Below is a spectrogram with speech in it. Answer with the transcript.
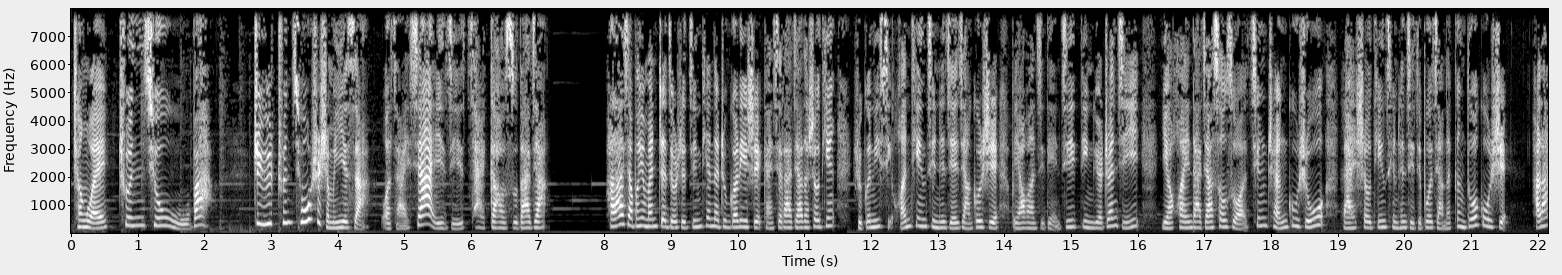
称为春秋五霸。至于春秋是什么意思啊？我在下一集再告诉大家。好啦，小朋友们，这就是今天的中国历史，感谢大家的收听。如果你喜欢听清晨姐姐讲故事，不要忘记点击订阅专辑，也欢迎大家搜索“清晨故事屋”来收听清晨姐姐播讲的更多故事。好啦，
